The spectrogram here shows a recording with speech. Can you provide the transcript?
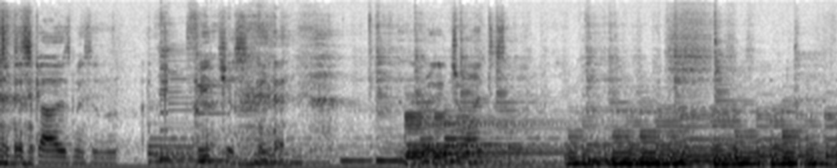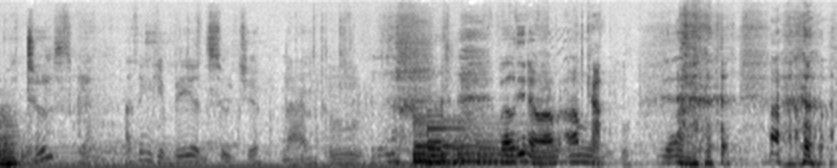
to disguise my sort of features. really tried to of. The tooth. I think your beard suits you, man. well, you know, I'm. I'm Captain. Yeah. but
